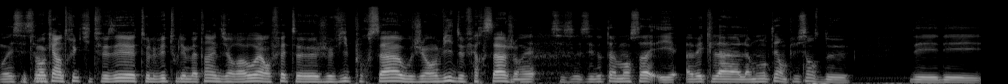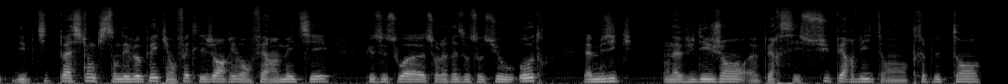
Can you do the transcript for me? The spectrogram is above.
Ouais c'est ça manquait un truc qui te faisait te lever tous les matins et dire Ah ouais, en fait, euh, je vis pour ça, ou j'ai envie de faire ça. Genre. Ouais, c'est c'est totalement ça. Et avec la, la montée en puissance de, des, des, des petites passions qui sont développées, qui en fait les gens arrivent à en faire un métier, que ce soit sur les réseaux sociaux ou autres. La musique, on a vu des gens euh, percer super vite en très peu de temps.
